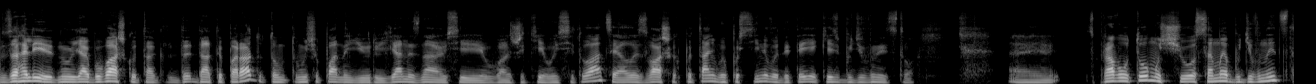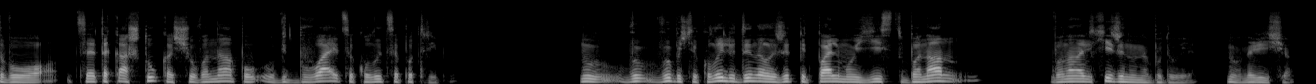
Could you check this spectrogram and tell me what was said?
взагалі, ну якби важко так дати пораду, тому, тому що, пане Юрію, я не знаю всі у вас життєвої ситуації, але з ваших питань ви постійно ведете якесь будівництво. Е, Справа у тому, що саме будівництво це така штука, що вона відбувається, коли це потрібно. Ну, ви, вибачте, коли людина лежить під пальмою, їсть банан, вона навіть хижину не будує. Ну, навіщо?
